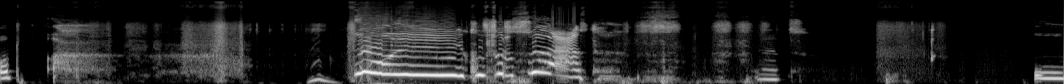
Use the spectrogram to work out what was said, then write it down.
Hop. Oy kusursuz. Evet. Oo,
